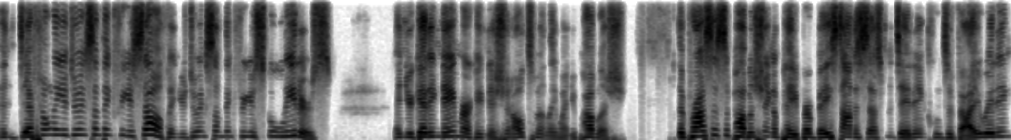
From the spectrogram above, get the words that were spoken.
and definitely you're doing something for yourself and you're doing something for your school leaders. And you're getting name recognition ultimately when you publish. The process of publishing a paper based on assessment data includes evaluating,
